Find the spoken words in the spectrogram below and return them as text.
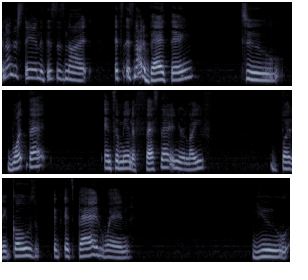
and understand that this is not it's it's not a bad thing to want that and to manifest that in your life but it goes it, it's bad when you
